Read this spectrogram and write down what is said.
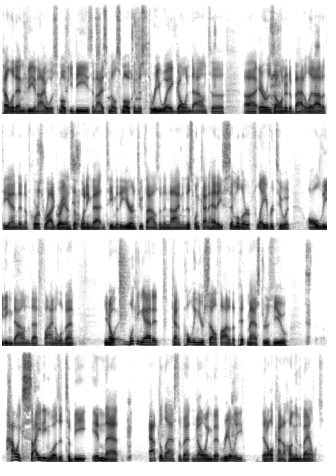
Pellet Envy and Iowa Smokey D's and I Smell Smoke and this three way going down to uh, Arizona to battle it out at the end. And of course, Rod Gray ends up winning that in Team of the Year in 2009. And this one kind of had a similar flavor to it, all leading down to that final event. You know, looking at it, kind of pulling yourself out of the pitmaster's view, how exciting was it to be in that at the last event, knowing that really it all kind of hung in the balance?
